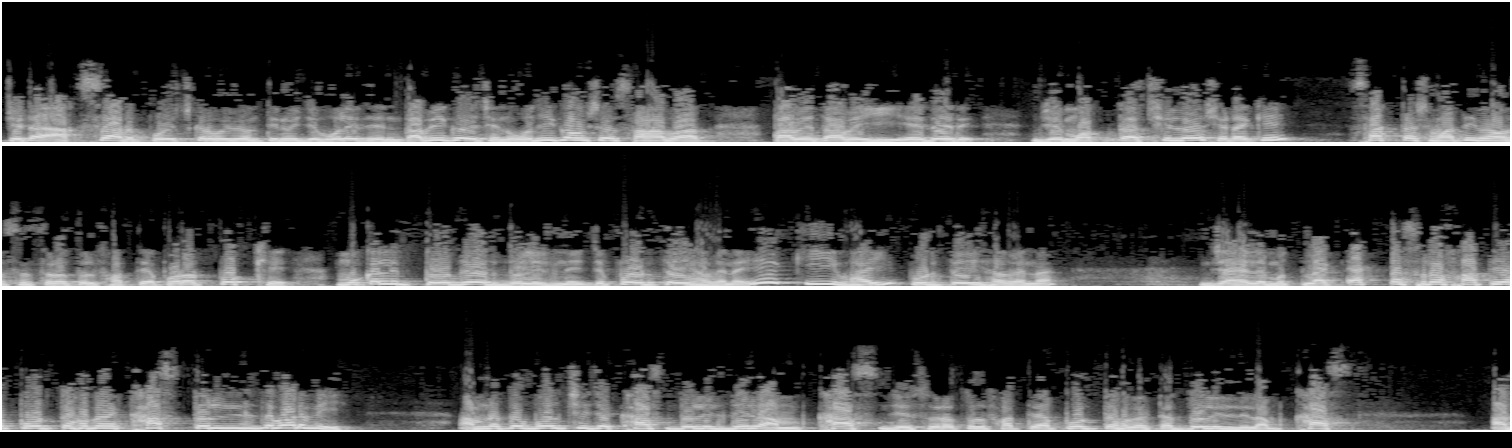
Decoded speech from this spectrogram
যেটা আকসার পরিষ্কার ইমাম তিনি যে বলেছেন, দাবি করেছেন। অধিকাংশ সাহাবাদ তাবে তবে এদের যে মতটা ছিল, সেটা কি? সাক্তা সমাতি ইমাম হোসেন সরাতুল ফাতিয়া পড়ার পক্ষে মোকালিব তোদের দলিল নেই, যে পড়তেই হবে না। এ কি ভাই, পড়তেই হবে না। জাহেলে মুতলাক, একটা সুরা ফাতিয়া পড়তে হবে না, খাস দলিল দিতে পারবি? আমরা তো বলছি যে খাস দলিল দিলাম, খাস যে সুরাতুল ফাতিয়া পড়তে হবে, একটা দলিল দিলাম, খাস। আর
